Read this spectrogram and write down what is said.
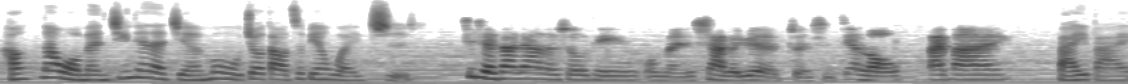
好，那我们今天的节目就到这边为止，谢谢大家的收听，我们下个月准时见喽，拜拜，拜拜。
